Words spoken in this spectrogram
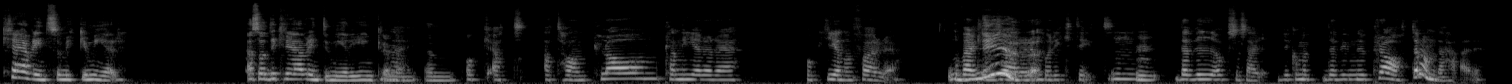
kräver inte så mycket mer Alltså det kräver inte mer egentligen Nej. än, än Och att, att ha en plan, planera det och genomföra det. Och, Och verkligen nu! göra det på riktigt. Mm. Mm. Där vi också så här, vi kommer, där vi nu pratar om det här.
